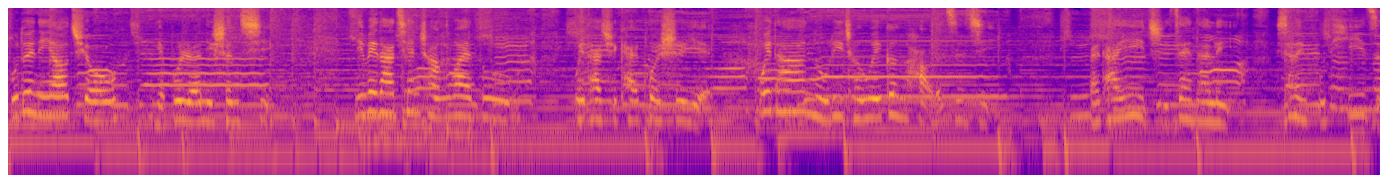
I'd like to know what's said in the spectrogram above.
不对你要求，也不惹你生气。你为他牵肠挂肚，为他去开阔视野。为他努力成为更好的自己，而他一直在那里像一副梯子，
